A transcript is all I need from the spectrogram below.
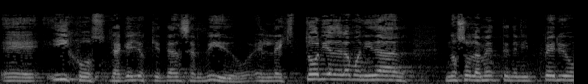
eh, hijos, de aquellos que te han servido? En la historia de la humanidad, no solamente en el imperio,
